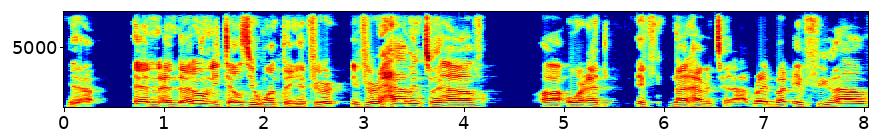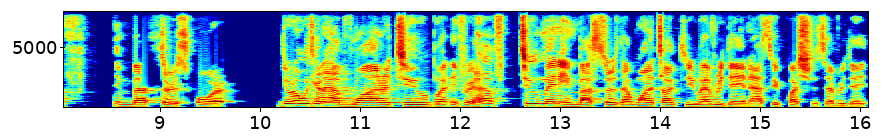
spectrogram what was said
Yeah, and and that only tells you one thing. If you're if you're having to have, uh, or at, if not having to have, right? But if you have investors or you're always going to have one or two, but if you have too many investors that want to talk to you every day and ask you questions every day,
